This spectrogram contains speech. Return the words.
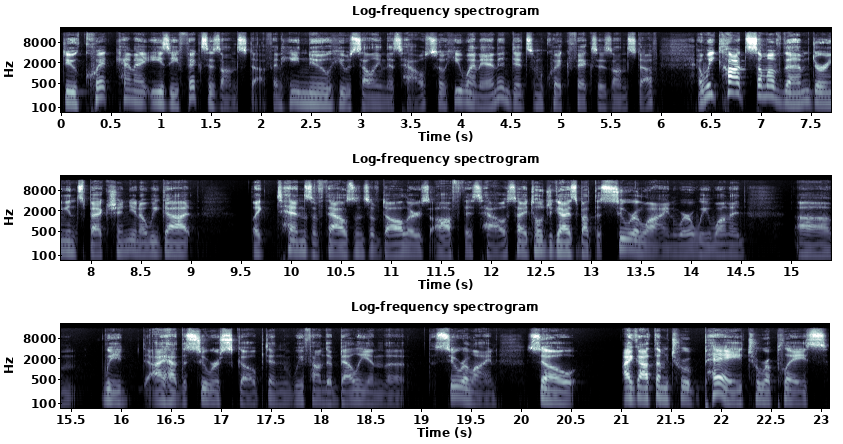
do quick kind of easy fixes on stuff. And he knew he was selling this house. So he went in and did some quick fixes on stuff. And we caught some of them during inspection. You know we got like tens of thousands of dollars off this house. I told you guys about the sewer line where we wanted um we I had the sewer scoped and we found a belly in the, the sewer line. So I got them to pay to replace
